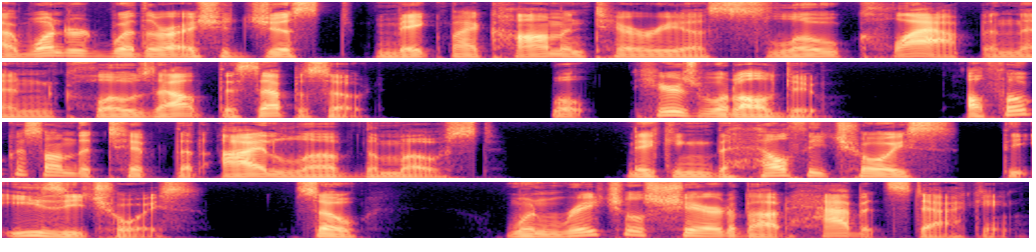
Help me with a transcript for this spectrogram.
I wondered whether I should just make my commentary a slow clap and then close out this episode. Well, here's what I'll do I'll focus on the tip that I love the most, making the healthy choice the easy choice. So, when Rachel shared about habit stacking,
